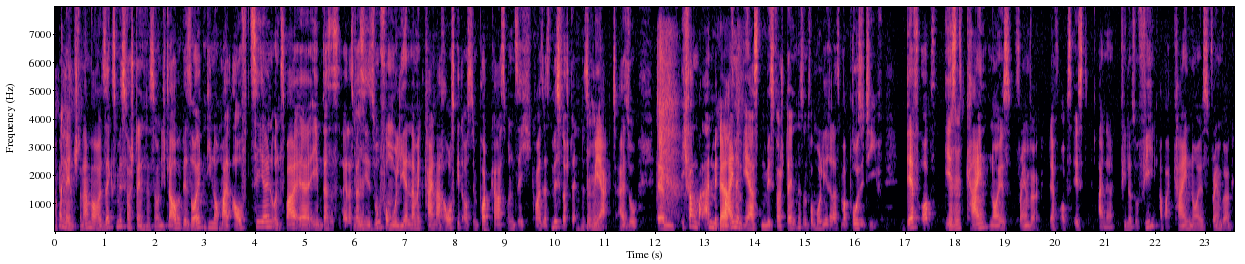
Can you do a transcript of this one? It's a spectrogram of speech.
Okay. Ja, Mensch, dann haben wir heute sechs Missverständnisse und ich glaube, wir sollten die nochmal aufzählen und zwar äh, eben, dass, es, äh, dass wir mhm. sie so formulieren, damit keiner rausgeht aus dem Podcast und sich quasi das Missverständnis mhm. merkt. Also ähm, ich fange mal an mit ja. meinem ersten Missverständnis und formuliere das mal positiv. DevOps ist mhm. kein neues Framework. DevOps ist eine Philosophie, aber kein neues Framework.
